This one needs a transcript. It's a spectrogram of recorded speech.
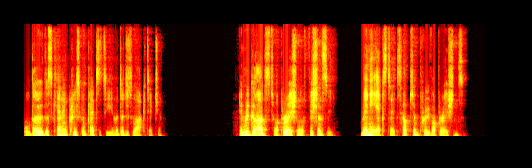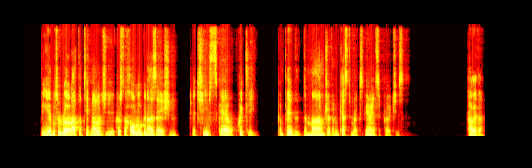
although this can increase complexity in the digital architecture. In regards to operational efficiency, many XTechs help to improve operations. Being able to roll out the technology across the whole organization achieves scale quickly compared with demand driven customer experience approaches. However,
